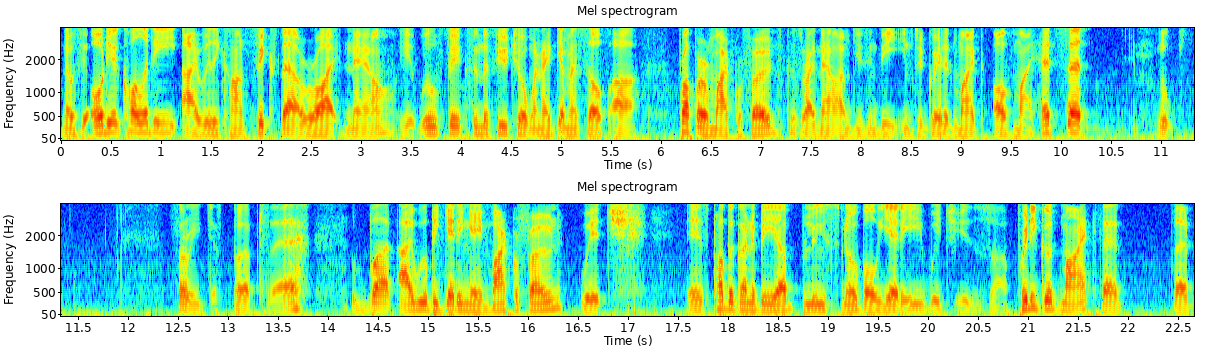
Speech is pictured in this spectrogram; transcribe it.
Now with the audio quality, I really can't fix that right now. It will fix in the future when I get myself a proper microphone, because right now I'm using the integrated mic of my headset. Oops. Sorry, just burped there. But I will be getting a microphone, which is probably going to be a Blue Snowball Yeti, which is a pretty good mic that, that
